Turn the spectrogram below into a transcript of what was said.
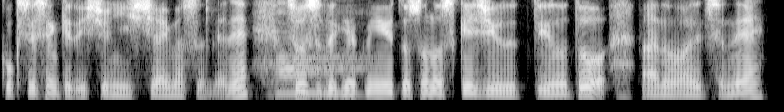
国政選挙と一緒にしちゃいますんでね、そうすると逆に言うとそのスケジュールっていうのとあのあれですよね。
